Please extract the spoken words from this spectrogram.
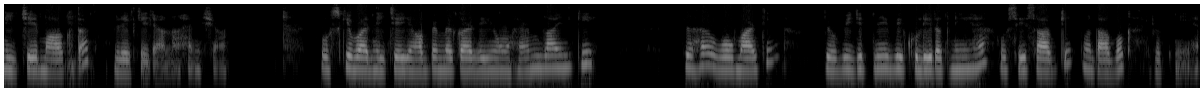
नीचे मार्क तक लेके जाना है निशान। उसके बाद नीचे यहाँ पे मैं कर रही हूँ हेम लाइन की, जो है वो मार्किंग जो भी जितनी भी खुली रखनी है उसी हिसाब के मुताबिक रखनी है।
